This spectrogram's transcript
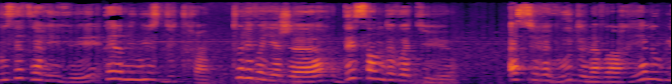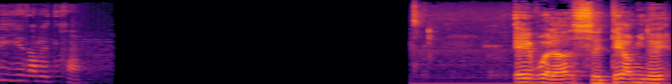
Vous êtes arrivé terminus du train. Tous les voyageurs descendent de voiture. Assurez-vous de n'avoir rien oublié dans le train. Et voilà, c'est terminé.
